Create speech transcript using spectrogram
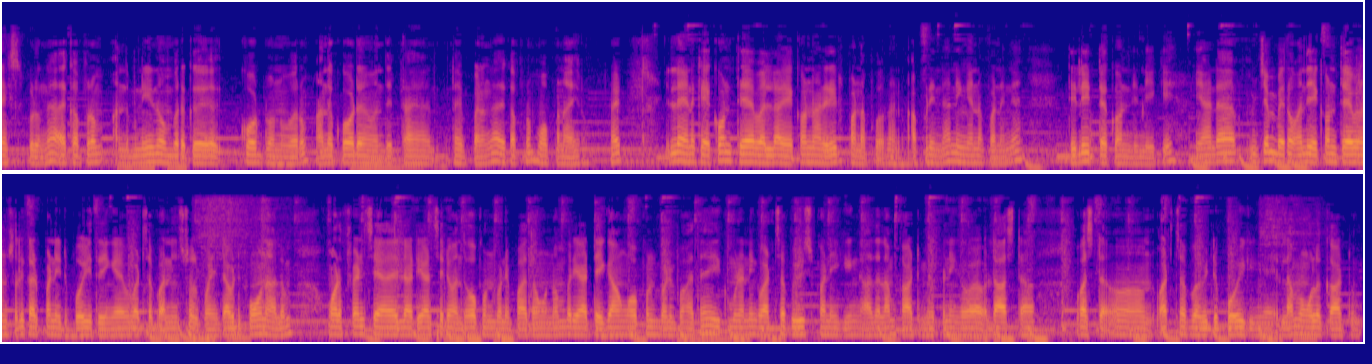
நெக்ஸ்ட் கொடுங்க. அதுக்கப்புறம் அந்த நியூ நம்பருக்கு கோட் ஒன்று வரும். அந்த கோடை வந்து டைப் பண்ணுங்கள் அதுக்கப்புறம் ஓப்பன் ஆயிரும். ரைட் இல்லை எனக்கு அக்கௌண்ட் தேவையில்லை. அக்கௌண்ட் நான் டெலீட் பண்ண போகிறேன் அப்படின்னா நீங்கள் என்ன பண்ணுங்கள் டிலீட் அக்கௌண்ட் இன்றைக்கி ஏன்டா மிச்சம் பேரும் வந்து அக்கௌண்ட் தேவைன்னு சொல்லி கட் பண்ணிட்டு போயிடுறீங்க. வாட்ஸ்அப் அன்இன்ஸ்டால் பண்ணிவிட்டு அப்படி போனாலும் உங்களோட ஃப்ரெண்ட்ஸ் இல்லாட்டி யார் சரி வந்து ஓப்பன் பண்ணி பார்த்தோம் உங்கள் நம்பர் யார்ட்டேக்கு அவங்க ஓப்பன் பண்ணி பார்த்தேன் இதுக்கு முன்னாடி நீங்கள் வாட்ஸ்அப் யூஸ் பண்ணிக்கிங்க. அதெல்லாம் காட்டும். இப்போ நீங்கள் லாஸ்ட்டாக ஃபஸ்ட்டாக வாட்ஸ்அப்பை விட்டு போய்க்கிங்க. எல்லாம் உங்களுக்கு காட்டும்.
